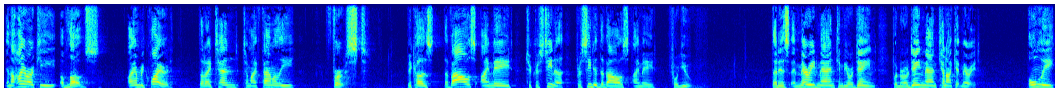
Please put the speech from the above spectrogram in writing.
In the hierarchy of loves, I am required that I tend to my family first because the vows I made to Christina preceded the vows I made for you. That is, a married man can be ordained, but an ordained man cannot get married. Only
